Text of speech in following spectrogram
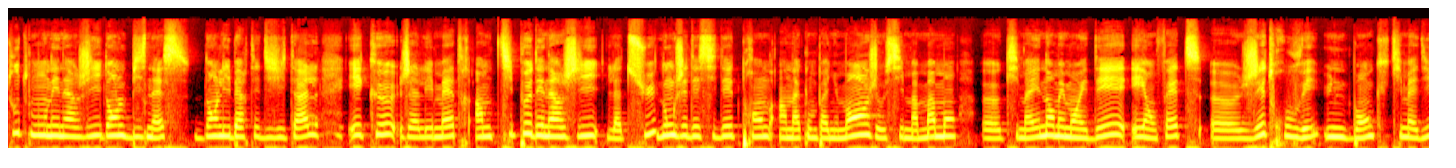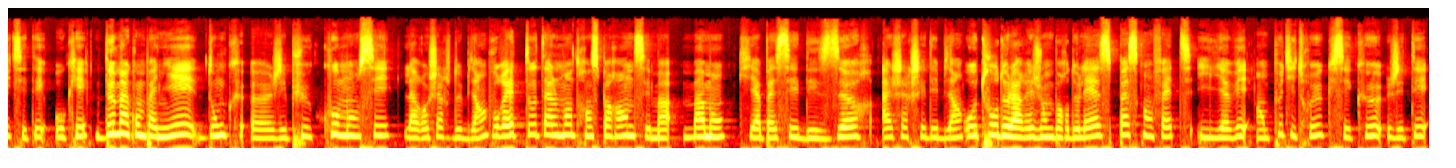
toute mon énergie dans le business, dans Liberté Digitale, et que j'allais mettre un petit peu d'énergie là-dessus. Donc j'ai décidé de prendre un accompagnement. J'ai aussi ma maman euh, qui m'a énormément aidée, et en fait euh, j'ai trouvé une banque qui m'a dit que c'était ok de m'accompagner. Donc euh, j'ai pu commencer la recherche de biens. Pour être totalement transparente, c'est ma maman qui a passé des heures à chercher des biens autour de la région bordelaise parce qu'en fait il y avait un petit truc, c'est que j'étais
